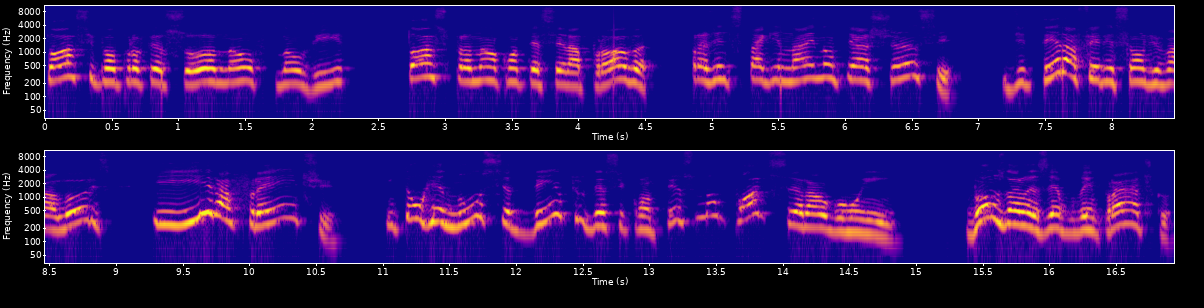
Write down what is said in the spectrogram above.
torce para o professor não, não vir, torce para não acontecer a prova, para a gente estagnar e não ter a chance de ter a aferição de valores e ir à frente. Então, renúncia dentro desse contexto não pode ser algo ruim. Vamos dar um exemplo bem prático.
